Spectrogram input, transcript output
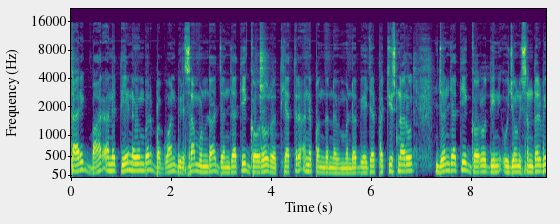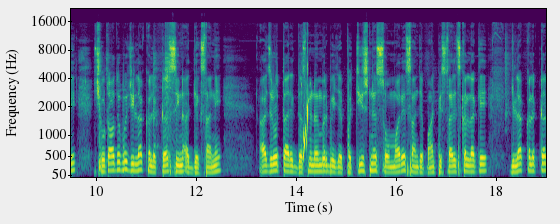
તારીખ બાર અને તેર નવેમ્બર ભગવાન બિરસા મુંડા જનજાતિ ગૌરવ રથયાત્રા અને પંદર નવેમ્બર બે હજાર પચીસના રોજ જનજાતિ ગૌરવ દિન ઉજવણી સંદર્ભે છોટાઉદેપુર જિલ્લા કલેક્ટર શ્રીના અધ્યક્ષસ્થાને આજરોજ તારીખ દસમી નવેમ્બર બે હજાર પચીસને સોમવારે સાંજે પાંચ પિસ્તાલીસ કલાકે જિલ્લા કલેક્ટર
